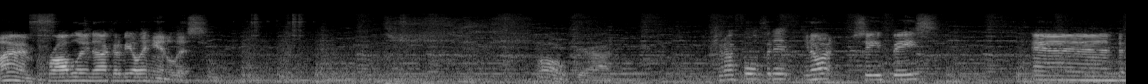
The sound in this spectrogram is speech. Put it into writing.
for. I am probably not gonna be able to handle this. Oh god. Should I forfeit it? You know what? Save face. And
